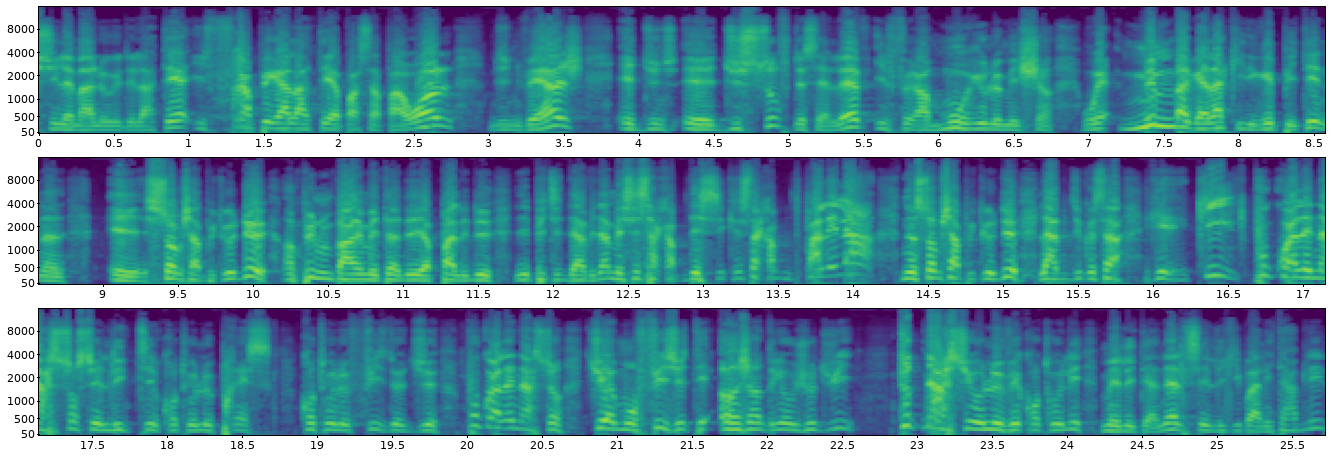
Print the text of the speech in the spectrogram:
sur les malheureux de la terre, il frappera la terre par sa parole d'une verge et du, souffle de ses lèvres, il fera mourir le méchant. Ouais, même bagala qui est répété dans et, Somme chapitre 2. En plus, nous parlons maintenant de parler de, de petit David, mais c'est ça qui ça parler là. Dans Somme chapitre 2, la Bible dit que ça, qui, pourquoi les nations se liguent-ils contre le prince, contre le fils de Dieu? Pourquoi les nations, tu es mon fils, je t'ai engendré aujourd'hui. Toute nation est levée contre lui, mais l'éternel, c'est lui qui va l'établir.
